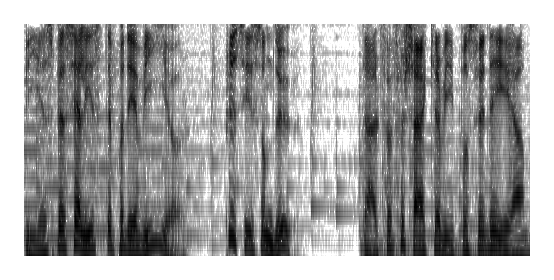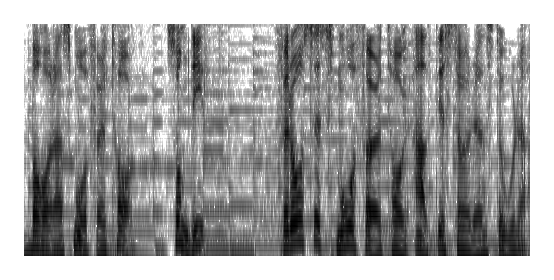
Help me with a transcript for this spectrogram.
Vi är specialister på det vi gör, precis som du. Därför försäkrar vi på Swedea bara småföretag, som ditt. För oss är små företag alltid större än stora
